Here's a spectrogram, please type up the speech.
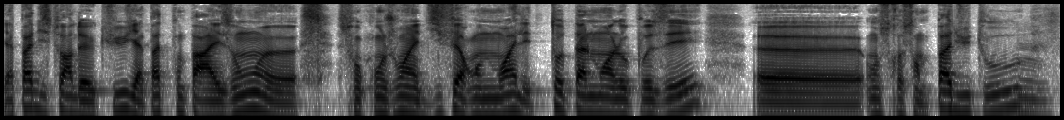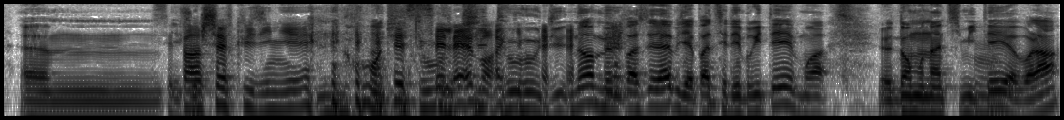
Il n'y a pas d'histoire de cul, il n'y a pas de comparaison. son conjoint est différent de moi, il est totalement à l'opposé. Euh, on se ressemble pas du tout. Hmm. Euh, c'est pas un chef cuisinier. Non, du tout, célèbre. non, même pas célèbre. Il n'y a pas de célébrité. Moi, euh, dans mon intimité, hmm. euh, voilà.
